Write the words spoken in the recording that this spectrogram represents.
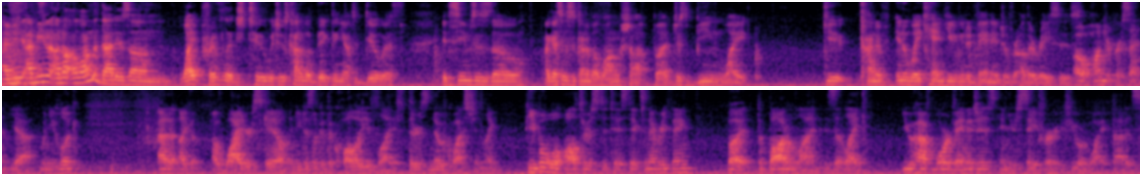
I. I mean, I mean, along with that is um, white privilege too, which is kind of a big thing you have to deal with. It seems as though I guess this is kind of a long shot, but just being white, give, kind of in a way can give you an advantage over other races. Oh, 100%. Yeah. When you look at it like a, a wider scale and you just look at the quality of life, there's no question. Like, people will alter statistics and everything, but the bottom line is that, like, you have more advantages and you're safer if you are white. That is.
